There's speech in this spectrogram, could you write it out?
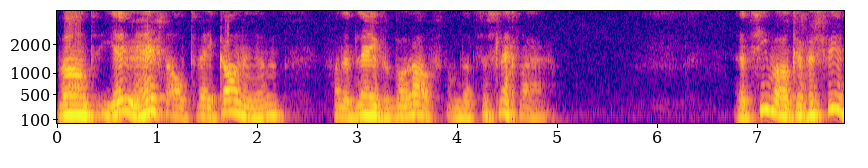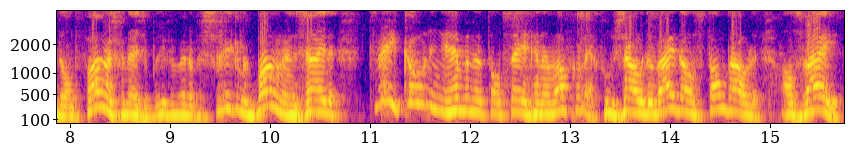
Want Jehu heeft al twee koningen van het leven beroofd, omdat ze slecht waren. Dat zien we ook in vers 4. De ontvangers van deze brieven werden verschrikkelijk bang en zeiden: Twee koningen hebben het al tegen hem afgelegd. Hoe zouden wij dan stand houden als wij,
